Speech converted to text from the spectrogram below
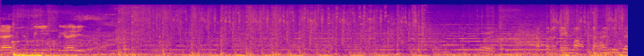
Dah pergi pergi lari. Oi, siapa nak tembak pada hari je?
